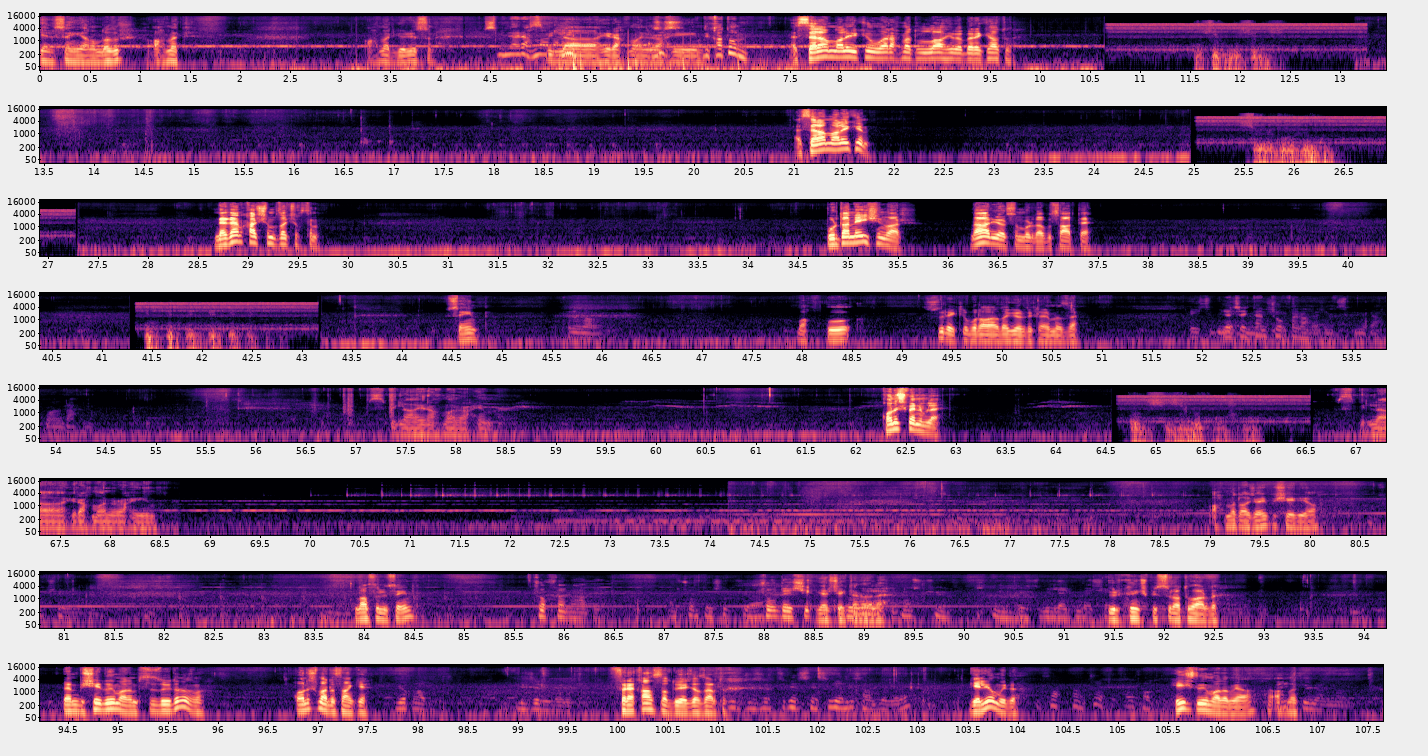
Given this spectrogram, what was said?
Gel sen yanımda dur. Ahmet. Ahmet görüyorsun. Bismillahirrahmanirrahim. Bismillahirrahmanirrahim. Aziz, dikkatli olun. Esselamun Aleyküm ve Rahmetullahi ve Berekatuhu. Esselamun Aleyküm. Neden karşımıza çıksın? Burada ne işin var? Ne arıyorsun burada bu saatte? Hüseyin bak bu sürekli buralarda gördüklerimizden. Gerçekten çok fena. Bismillahirrahmanirrahim. Bismillahirrahmanirrahim. Konuş benimle. Bismillahirrahmanirrahim. Ahmet acayip bir şeydi ya. Nasıl Hüseyin? çok fena abi. Çok değişik ya. Çok değişik. Gerçekten öyle. Nasıl bir şey? Ürkünç bir suratı vardı. Ben bir şey duymadım. Siz duydunuz mu? Konuşmadı sanki. Yok abi. Biz de duymadık. Frekansla duyacağız artık. Sesi geldi sanki böyle. Geliyor muydu? Ufaktan çok ufak. Hiç duymadım ya Ahmet.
